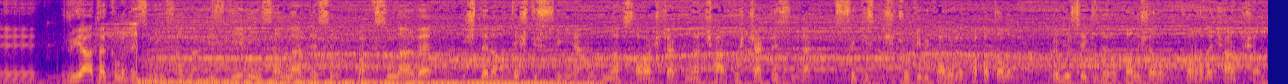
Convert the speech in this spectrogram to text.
Ee, rüya takımı desin insanlar, biz değil insanlar desin. Baksınlar ve işlere ateş düşsün yani. Bunlar savaşacak, bunlar çarpışacak desinler. 8 kişi çok iyi bir kadroyla kapatalım. Öbür 8'de de tanışalım, sonra da çarpışalım.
